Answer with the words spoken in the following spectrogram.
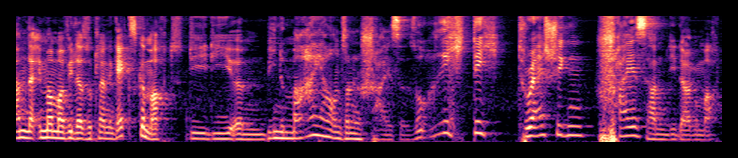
haben da immer mal wieder so kleine Gags gemacht. Die, die ähm, Biene Maya und so eine Scheiße. So richtig trashigen Scheiß haben die da gemacht.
